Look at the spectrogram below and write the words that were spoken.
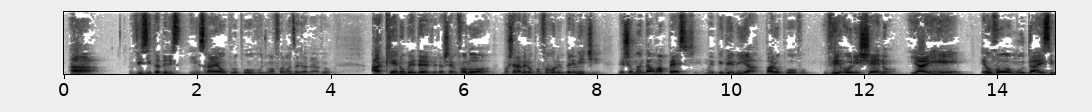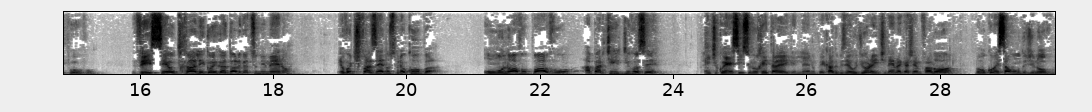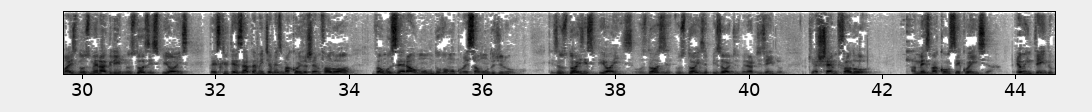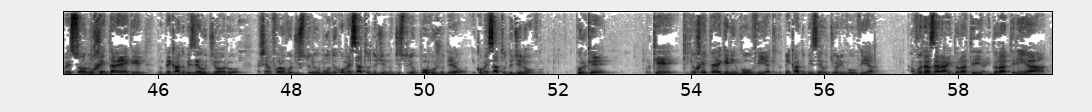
a visita deles em Israel para o povo de uma forma desagradável, Akenu Bedever, Hashem falou, Moshe Rabbeinu, por favor, me permite, deixa eu mandar uma peste, uma epidemia para o povo, ve orisheno, e aí eu vou mudar esse povo, eu vou te fazer, não se preocupa, um novo povo a partir de você. A gente conhece isso no Reta Egel, né? no pecado do bezerro de ouro, a gente lembra que Hashem falou, vamos começar o mundo de novo, mas nos Meraglim, nos 12 espiões, está escrito exatamente a mesma coisa, Hashem falou, vamos zerar o mundo, vamos começar o mundo de novo. Quer dizer, os dois espiões, os, doze, os dois episódios, melhor dizendo, que Hashem falou, a mesma consequência. Eu entendo, pessoal, no Reta Egel, no pecado do bezerro de ouro, Hashem falou, vou destruir o mundo e começar tudo de destruir o povo judeu e começar tudo de novo. Por quê? Porque o que, que o Reta Egel envolvia? O que, que o pecado do bezerro de ouro envolvia? Avodazara, idolatria. Idolatria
